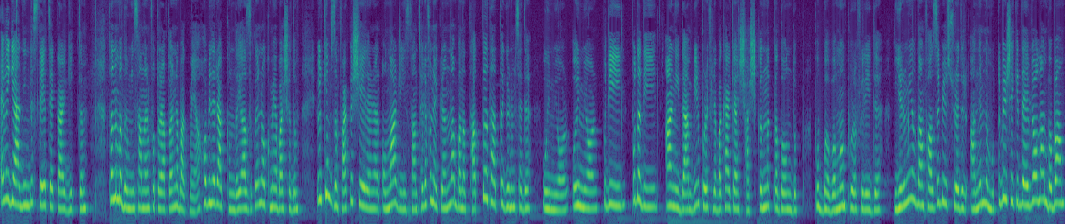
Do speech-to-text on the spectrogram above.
Eve geldiğimde siteye tekrar gittim. Tanımadığım insanların fotoğraflarına bakmaya, hobileri hakkında yazdıklarını okumaya başladım. Ülkemizin farklı şehirlerinden onlarca insan telefon ekranından bana tatlı tatlı gülümsedi. Uymuyor, uymuyor, bu değil, bu da değil. Aniden bir profile bakarken şaşkınlıkla dondum. Bu babamın profiliydi. 20 yıldan fazla bir süredir annemle mutlu bir şekilde evli olan babam.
